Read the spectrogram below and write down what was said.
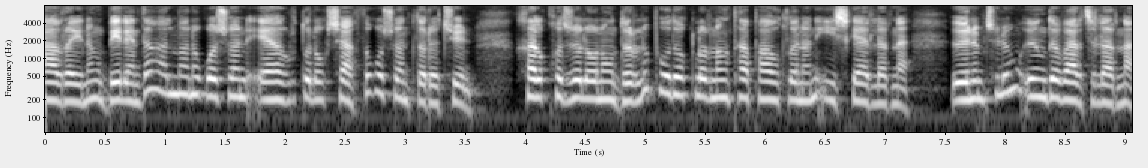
abraýynyň belende galmagyna goşan ägirt-uly şahsy goşantlary üçin halk hojalygynyň dürli pudaklarynyň tapawutlanan işgärlerine, önümçiligiň öňdebaryjylaryna,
